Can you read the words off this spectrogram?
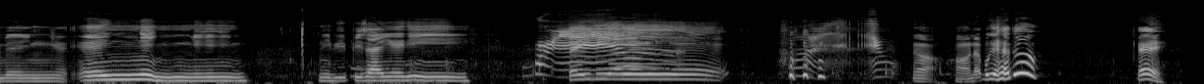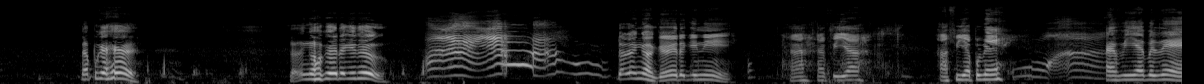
meng. Ni pipi saya ni. Baby. Ha, ha, nak pergi tu? Eh. Hey. Nak pergi ke? Tak dengar ke dak gitu? Tak dengar ke dak gini? Ha, Afia. Afia pergi. Afia pergi.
